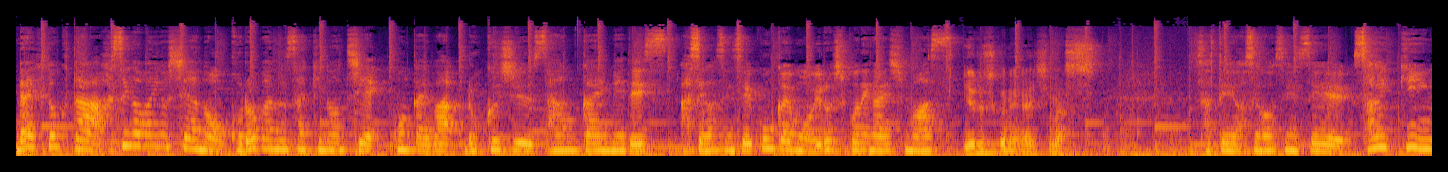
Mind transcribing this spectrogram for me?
ライフドクター長谷川芳也の転ばぬ先の知恵今回は63回目です長谷川先生今回もよろしくお願いしますよろしくお願いします。さて長谷川先生最近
